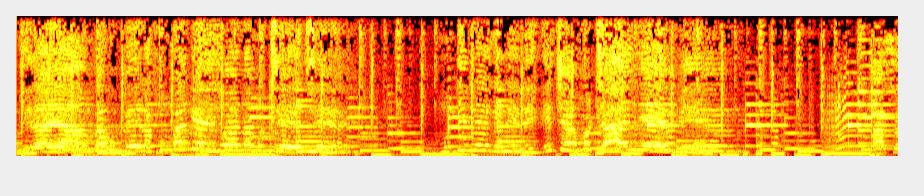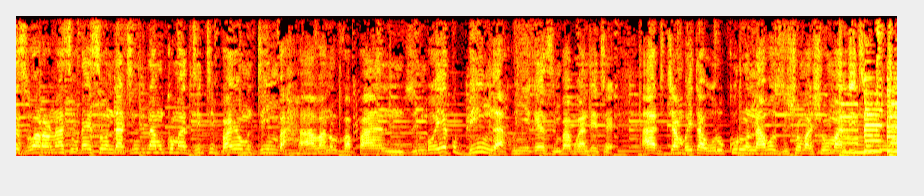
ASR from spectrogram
nzira yamba kupera pfungwa ngeimwana mutete mundiregerere ichemutanyemi sezuva ranhasi kudai so ndati ndina mukoma diti bayo mudimba ah, vanobva panzvimbo yekubhinga kunyika yezimbabwe anditi ah, tichamboita hurukuro navo zvishoma shoma anditi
